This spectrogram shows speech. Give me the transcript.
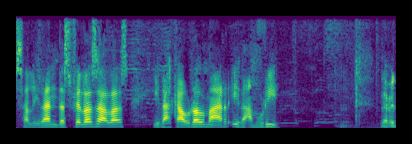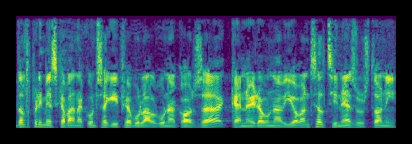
se li van desfer les ales i va caure al mar i va morir. De fet, els primers que van aconseguir fer volar alguna cosa que no era un avió van ser els xinesos, Toni.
